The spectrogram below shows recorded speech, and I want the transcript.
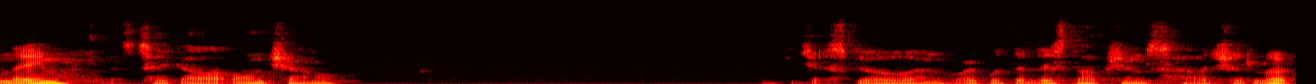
name. Let's take our own channel. Just go and work with the list options, how it should look.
